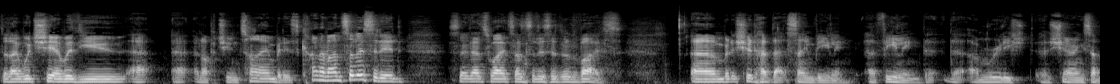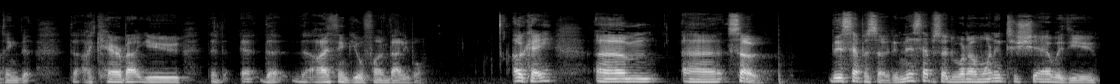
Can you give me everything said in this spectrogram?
that I would share with you at, at an opportune time, but it's kind of unsolicited. So that's why it's unsolicited advice. Um, but it should have that same feeling, a feeling that, that I'm really sh- uh, sharing something that, that I care about you, that, uh, that, that I think you'll find valuable. Okay, um, uh, so this episode, in this episode, what I wanted to share with you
